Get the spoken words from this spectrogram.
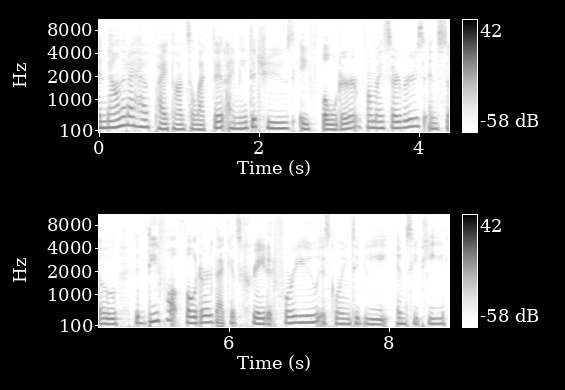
And now that I have Python selected, I need to choose a folder for my servers. And so the default folder that gets created for you is going to be MCP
